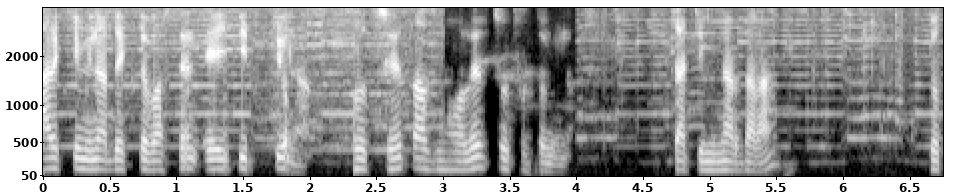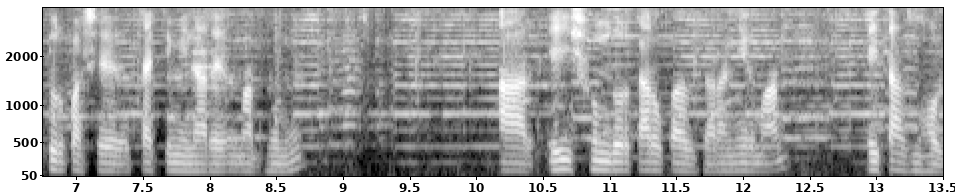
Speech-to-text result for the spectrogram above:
আরেকটি মিনার দেখতে পাচ্ছেন, এই তৃতীয় মিনার হচ্ছে তাজমহলের চতুর্থ মিনার। চারটি মিনার দ্বারা চতুর্পাশে চারটি মিনারের মাধ্যমে। আর এই সুন্দর কারুকাজ দ্বারা নির্মাণ এই তাজমহল।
